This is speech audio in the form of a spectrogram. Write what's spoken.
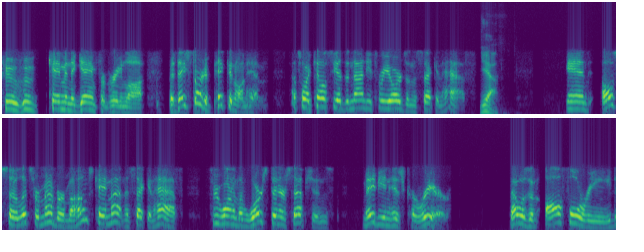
who who came in the game for Greenlaw, but they started picking on him. That's why Kelce had the 93 yards in the second half. Yeah. And also, let's remember, Mahomes came out in the second half threw one of the worst interceptions maybe in his career. That was an awful read.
